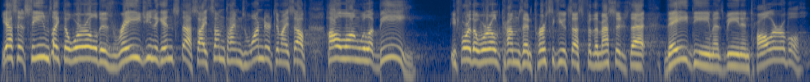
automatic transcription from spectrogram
Yes, it seems like the world is raging against us. I sometimes wonder to myself, how long will it be before the world comes and persecutes us for the message that they deem as being intolerable?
